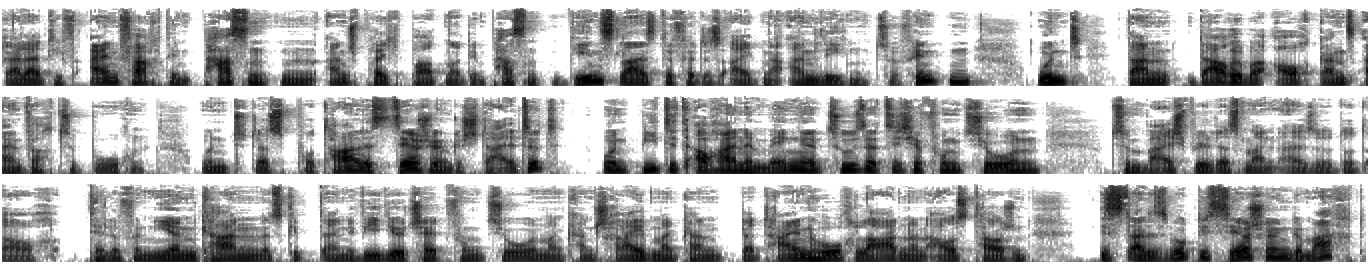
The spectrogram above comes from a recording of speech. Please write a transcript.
relativ einfach den passenden Ansprechpartner, den passenden Dienstleister für das eigene Anliegen zu finden und dann darüber auch ganz einfach zu buchen. Und das Portal ist sehr schön gestaltet und bietet auch eine Menge zusätzliche Funktionen, zum Beispiel, dass man also dort auch telefonieren kann. Es gibt eine Videochat-Funktion, man kann schreiben, man kann Dateien hochladen und austauschen. Ist alles wirklich sehr schön gemacht.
